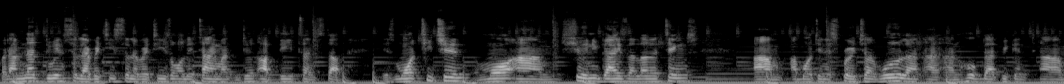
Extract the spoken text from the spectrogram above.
but I'm not doing celebrity celebrities all the time. I'm doing updates and stuff. It's more teaching, more um, showing you guys a lot of things um, about in the spiritual world and, and, and hope that we can um,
